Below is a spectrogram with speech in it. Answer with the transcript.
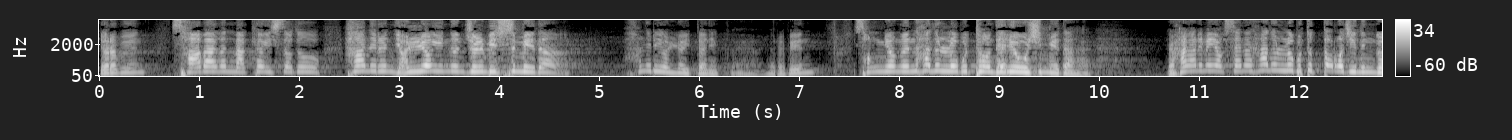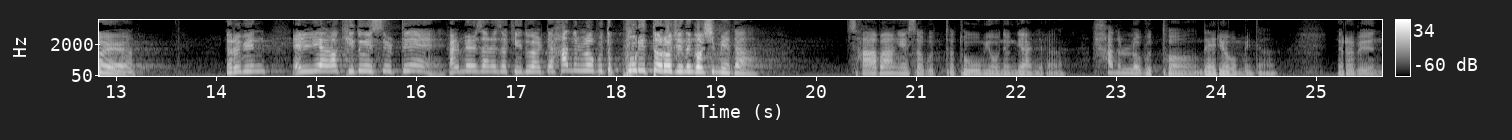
여러분, 사방은 막혀 있어도 하늘은 열려 있는 줄 믿습니다. 하늘이 열려 있다니까요. 여러분, 성령은 하늘로부터 내려오십니다. 하나님의 역사는 하늘로부터 떨어지는 거예요. 여러분, 엘리야가 기도했을 때, 갈멜산에서 기도할 때 하늘로부터 불이 떨어지는 것입니다. 사방에서부터 도움이 오는 게 아니라 하늘로부터 내려옵니다. 여러분,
